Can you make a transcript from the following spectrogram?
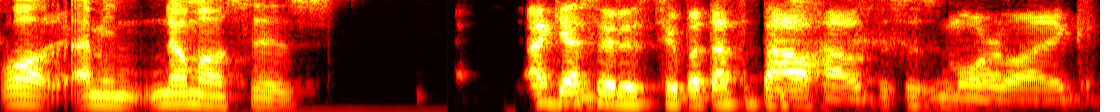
well. I mean, Nomos is I guess it is too, but that's Bauhaus. This is more like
